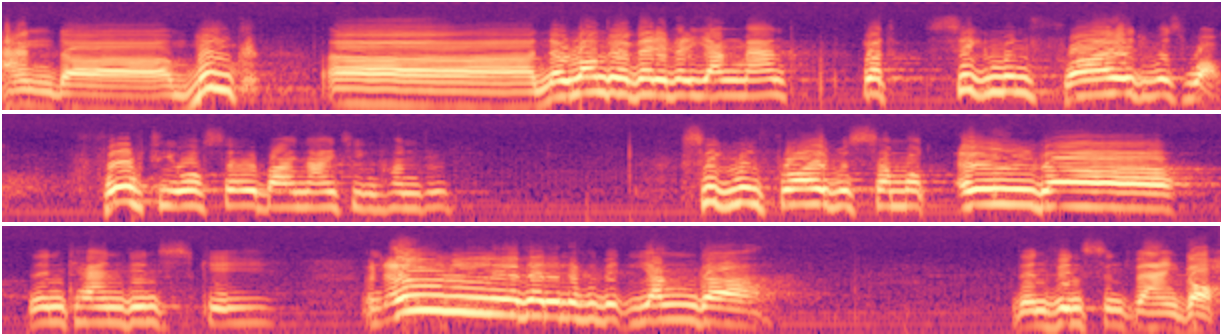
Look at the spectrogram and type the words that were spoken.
and uh, Munch, uh, no longer a very, very young man. Sigmund Freud was what, 40 or so by 1900? Sigmund Freud was somewhat older than Kandinsky, and only a very little bit younger than Vincent van Gogh.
